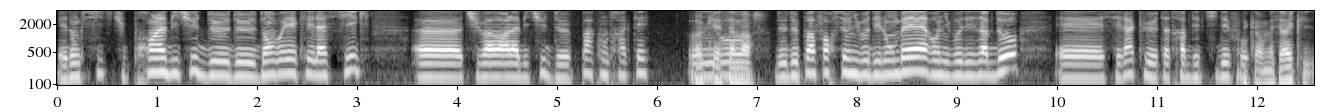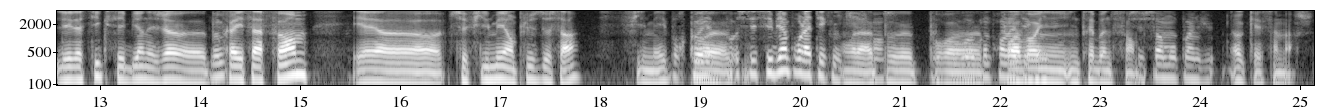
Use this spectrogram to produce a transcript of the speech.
Et donc si tu prends l'habitude de de- d'envoyer avec l'élastique, euh, tu vas avoir l'habitude de pas contracter. Au Ok, niveau- ça marche. De ne pas forcer au niveau des lombaires, au niveau des abdos. Et c'est là que tu attrapes des petits défauts. D'accord, mais c'est vrai que l'élastique c'est bien déjà euh, pour Donc- travailler sa forme et euh, se filmer en plus de ça. Filmer Pour pour, euh, c'est bien pour la technique. voilà, je pense. pour, pour, Pour, euh, euh, pour comprendre la avoir une, une très bonne forme. C'est ça mon point de vue. Ok, ça marche.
